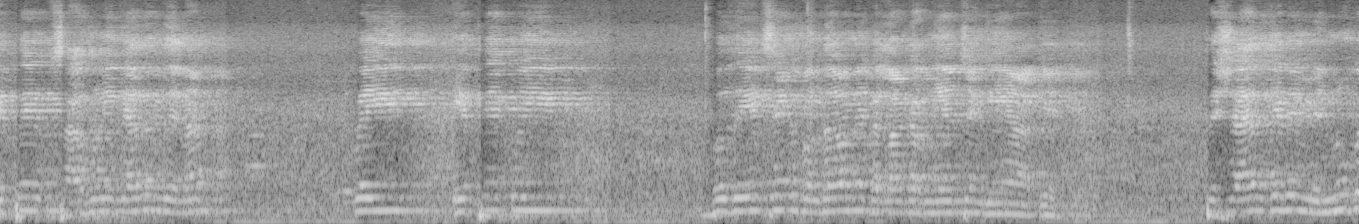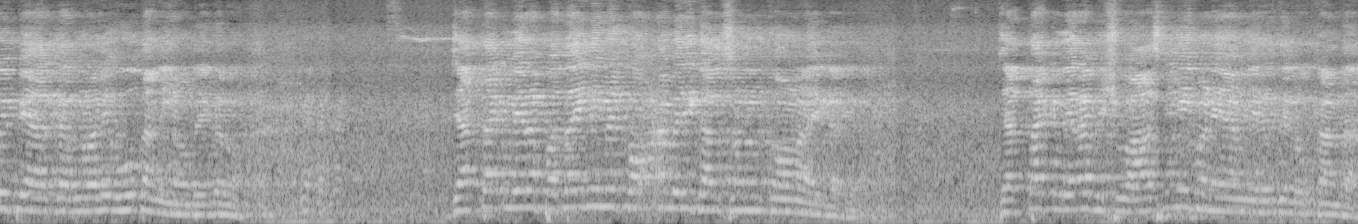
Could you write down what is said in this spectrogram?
ਇੱਥੇ ਸਾਧੁਨੀ ਕਹਿ ਦਿੰਦੇ ਨਾ ਕੋਈ ਇੱਥੇ ਕੋਈ ਬਲਦੇਵ ਸਿੰਘ ਬੰਦਾ ਉਹਨੇ ਗੱਲਾਂ ਕਰਨੀਆਂ ਚੰਗੀਆਂ ਆ ਕੇ, ਤੇ ਸ਼ਾਇਦ ਜਿਹੜੇ ਮੈਨੂੰ ਕੋਈ ਪਿਆਰ ਕਰਨ ਵਾਲੇ ਉਹ ਤਾਂ ਨਹੀਂ ਆਉਂਦੇ ਘਰੋਂ। ਜਦ ਤੱਕ ਮੇਰਾ ਪਤਾ ਹੀ ਨਹੀਂ ਮੈਂ ਕੌਣ ਆ, ਮੇਰੀ ਗੱਲ ਸੁਣਨ ਕੌਣ ਆਏਗਾ ਫਿਰ। ਜਦ ਤੱਕ ਮੇਰਾ ਵਿਸ਼ਵਾਸ ਹੀ ਨਹੀਂ ਬਣਿਆ ਮੇਰੇ ਤੇ ਲੋਕਾਂ ਦਾ,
